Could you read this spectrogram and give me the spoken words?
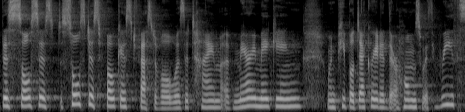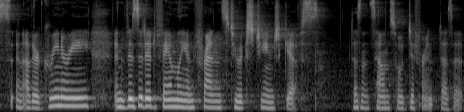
This solstice focused festival was a time of merrymaking when people decorated their homes with wreaths and other greenery and visited family and friends to exchange gifts. Doesn't sound so different, does it?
